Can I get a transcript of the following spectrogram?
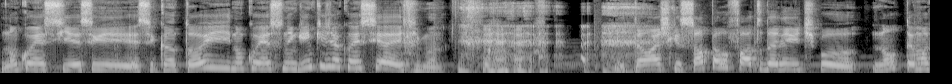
não conhecia esse, esse cantor e não conheço ninguém que já conhecia ele, mano. então acho que só pelo fato dele, tipo, não ter uma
